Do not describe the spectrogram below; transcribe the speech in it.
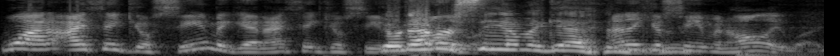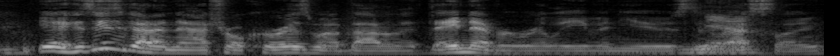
Well, I think you'll see him again. I think you'll see him. You'll in never Hollywood. see him again. I think you'll see him in Hollywood. Yeah, because he's got a natural charisma about him that they never really even used in Yeah. wrestling.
